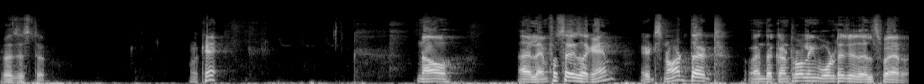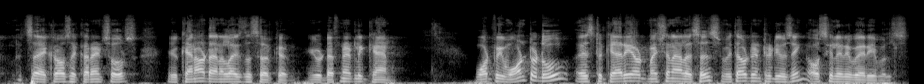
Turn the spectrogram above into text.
resistor. Okay. Now, I'll emphasize again, it's not that when the controlling voltage is elsewhere, let's say across a current source, you cannot analyze the circuit. You definitely can. What we want to do is to carry out mesh analysis without introducing auxiliary variables.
